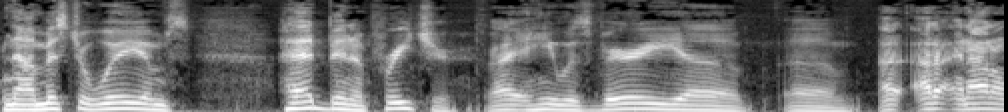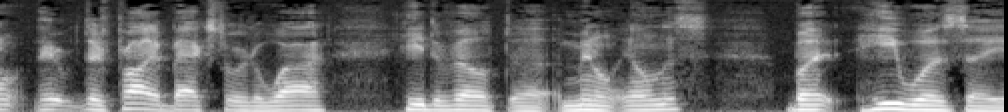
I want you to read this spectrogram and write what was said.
Now, Mr. Williams had been a preacher, right? He was very, uh, um, I, I, and I don't. There, there's probably a backstory to why he developed a mental illness, but he was a,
